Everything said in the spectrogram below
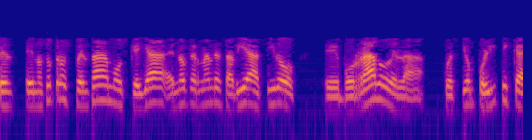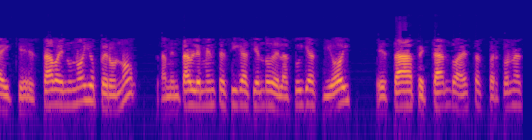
Eh, nosotros pensábamos que ya Enoch Hernández había sido eh, borrado de la cuestión política y que estaba en un hoyo, pero no, lamentablemente sigue haciendo de las suyas y hoy está afectando a estas personas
